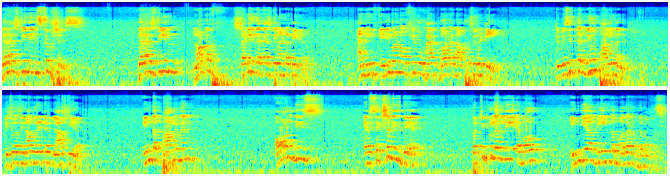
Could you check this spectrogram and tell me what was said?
There has been inscriptions. There has been lot of study that has been undertaken. And if any one of you have got an opportunity to visit the new parliament, which was inaugurated last year. In the parliament, all these, a section is there, particularly about India being the mother of democracy.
